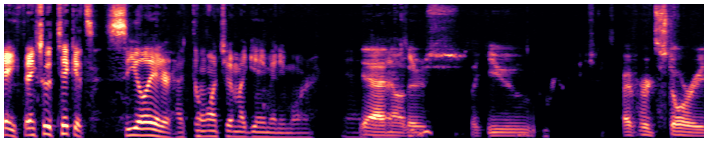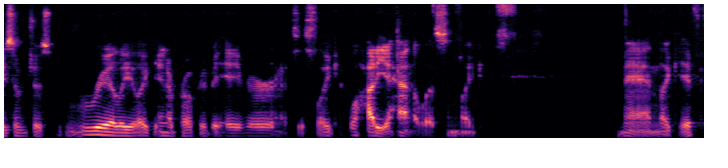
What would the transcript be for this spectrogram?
hey, thanks for the tickets. See you later. I don't want you in my game anymore. And, Yeah, I uh, know. he- There's like you. I've heard stories of just really like inappropriate behavior, and it's just like, well, how do you handle this? And like, man, like if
